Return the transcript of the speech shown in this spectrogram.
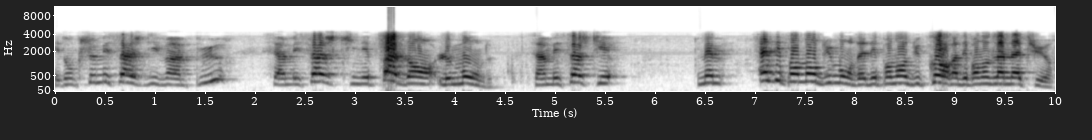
Et donc, ce message divin pur, c'est un message qui n'est pas dans le monde. C'est un message qui est même indépendant du monde, indépendant du corps, indépendant de la nature.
